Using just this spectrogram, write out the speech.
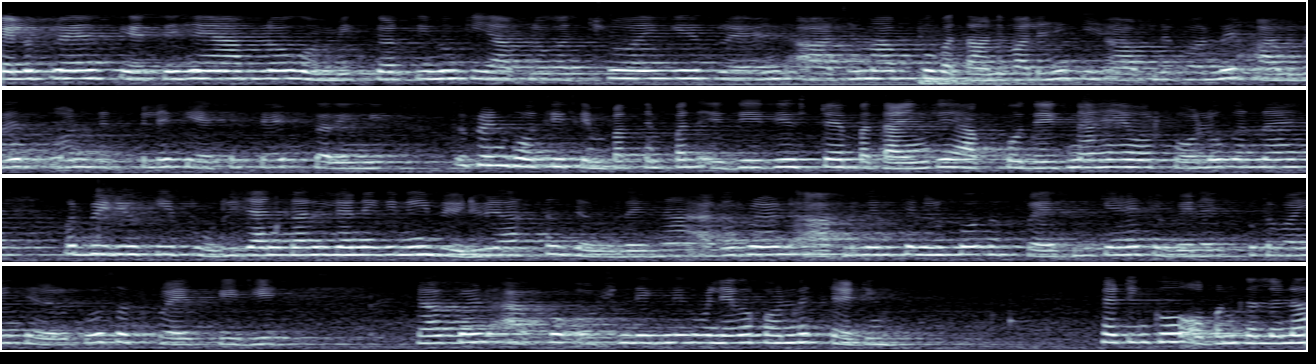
हेलो फ्रेंड्स, कैसे हैं आप लोग? उम्मीद करती हूँ कि आप लोग अच्छे होंगे। फ्रेंड, आज हम आपको बताने वाले हैं कि आप अपने फ़ोन में ऑलवेज ऑन डिस्प्ले कैसे सेट करेंगे। तो फ्रेंड, बहुत ही simple simple easy easy step बताएँगे। आपको देखना है और फॉलो करना है और वीडियो की पूरी जानकारी लेने के लिए वीडियो आज तक ज़रूर देखना। अगर फ्रेंड, आपने मेरे चैनल को सब्सक्राइब नहीं किया है तो बेलाइक को दबाइए, चैनल को सब्सक्राइब कीजिए। यहाँ फ्रेंड, आपको ऑप्शन देखने को मिलेगा फ़ोन में सेटिंग सेटिंग को ओपन कर लेना।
